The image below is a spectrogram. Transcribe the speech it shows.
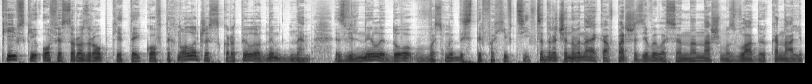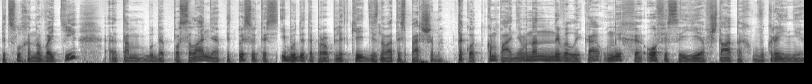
Київський офіс розробки Takeoff Technologies скоротили одним днем, звільнили до 80 фахівців. Це, до речі, новина, яка вперше з'явилася на нашому з владою каналі Підслухано в IT. Е, Там буде посилання, підписуйтесь і будете про плітки дізнаватись першими. Так от, компанія, вона невелика. У них офіси є в Штатах, в Україні,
